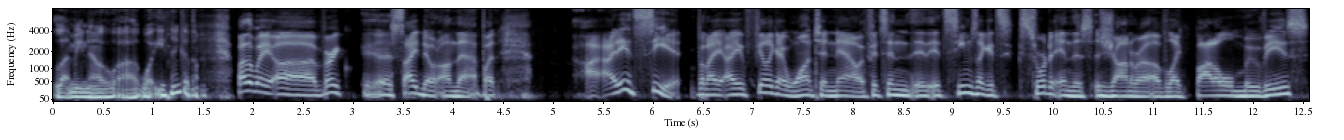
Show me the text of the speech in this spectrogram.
Let me know uh, what you think of them. By the way, uh, very uh, side note on that, but I, I didn't see it, but I, I feel like I want to now. If it's in, it, it seems like it's sort of in this genre of like bottle movies.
